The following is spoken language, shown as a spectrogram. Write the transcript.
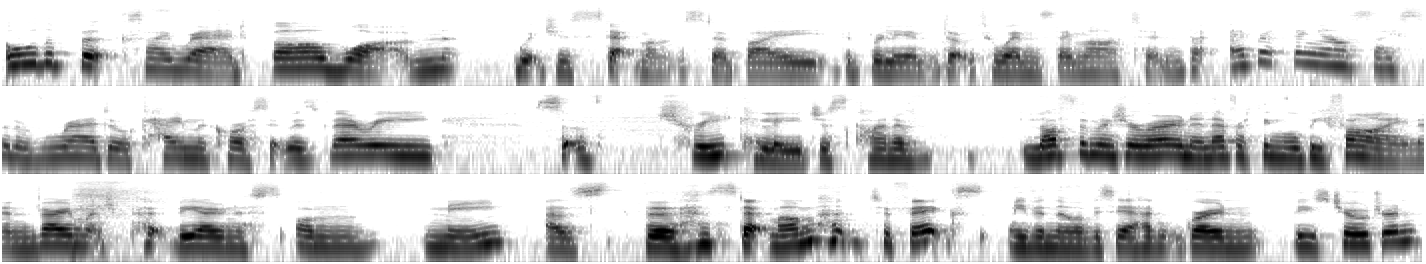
all the books I read, bar one, which is Stepmonster by the brilliant Dr. Wednesday Martin, but everything else I sort of read or came across, it was very sort of treacly, just kind of love them as your own and everything will be fine, and very much put the onus on me as the stepmom to fix, even though obviously I hadn't grown these children.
